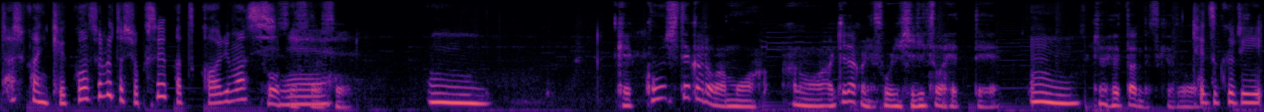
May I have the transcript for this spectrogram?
確かに結婚すると食生活変わりますしそうそうそうね。そう。うん。結婚してからはもう、あの、明らかにそういう比率は減って、うん。減ったんですけど、手作り、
